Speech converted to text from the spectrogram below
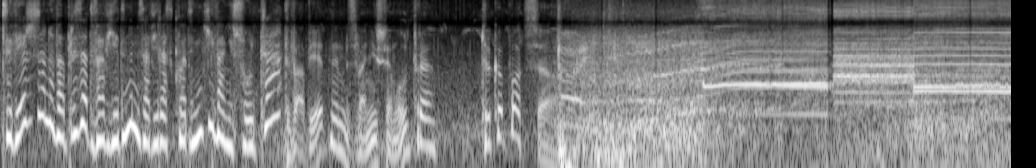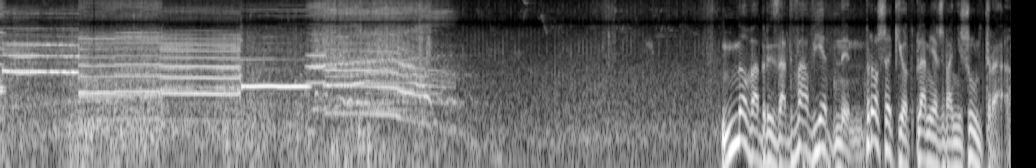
Czy wiesz, że nowa bryza 2 w 1 zawiera składniki Vanish Ultra? Dwa w jednym z Vaniszem Ultra? Tylko po co? Nowa bryza 2 w jednym. Proszek i odplamiacz Vanish Ultra.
